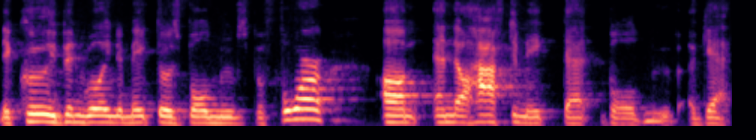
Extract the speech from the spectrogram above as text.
they've clearly been willing to make those bold moves before, um, and they'll have to make that bold move again.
